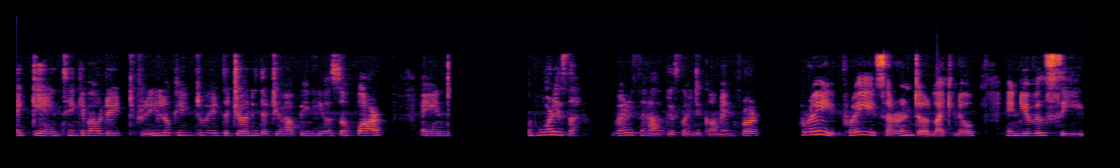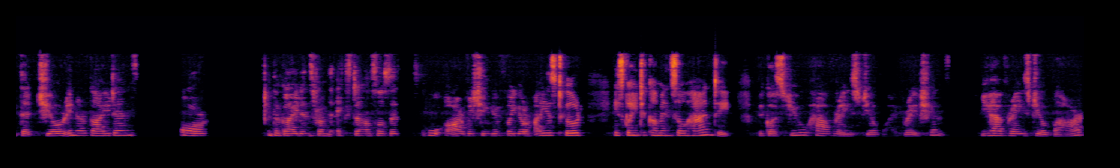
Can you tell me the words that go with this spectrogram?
Again think about it re-look into it the journey that you have been here so far and what is the where is the help is going to come in for pray pray surrender like you know and you will see that your inner guidance or the guidance from the external sources who are wishing you for your highest good is going to come in so handy because you have raised your vibrations you have raised your bar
